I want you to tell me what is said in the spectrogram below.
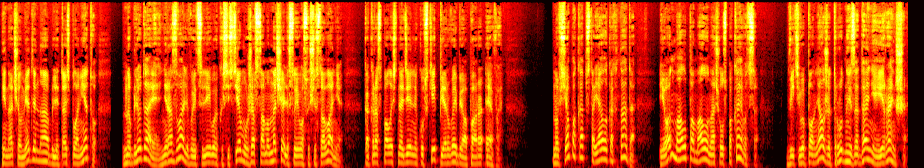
и начал медленно облетать планету, наблюдая, не разваливается ли его экосистема уже в самом начале своего существования – как распалась на отдельные куски первая биопара Эвы. Но все пока обстояло как надо, и он мало-помалу начал успокаиваться, ведь выполнял же трудные задания и раньше.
